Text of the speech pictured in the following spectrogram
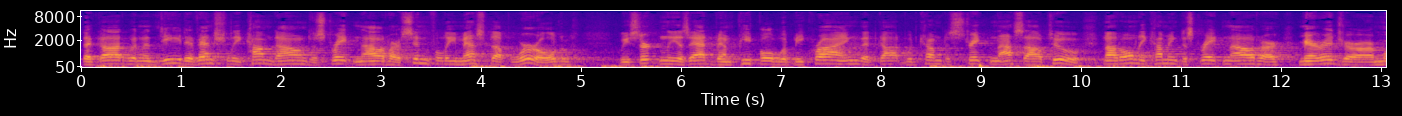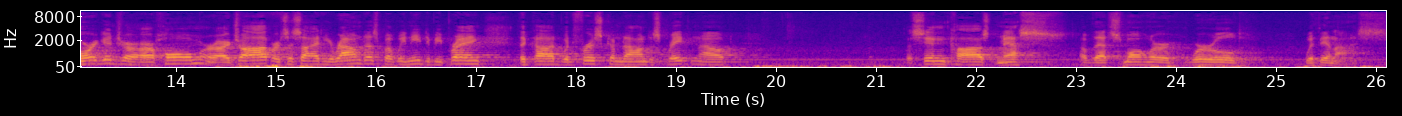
that God would indeed eventually come down to straighten out our sinfully messed up world. We certainly, as Advent people, would be crying that God would come to straighten us out too. Not only coming to straighten out our marriage or our mortgage or our home or our job or society around us, but we need to be praying that God would first come down to straighten out the sin caused mess of that smaller world within us.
